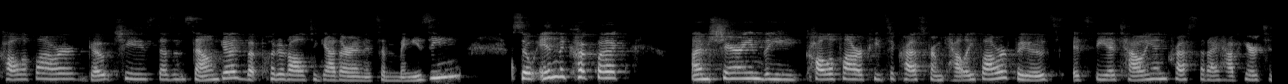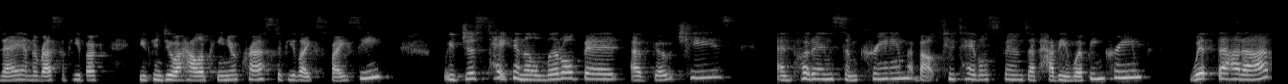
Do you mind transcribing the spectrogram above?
cauliflower, goat cheese doesn't sound good, but put it all together and it's amazing. So in the cookbook, I'm sharing the cauliflower pizza crust from Cali'flour Foods. It's the Italian crust that I have here today. In the recipe book, you can do a jalapeno crust if you like spicy. We've just taken a little bit of goat cheese and put in some cream, about two tablespoons of heavy whipping cream. Whip that up.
